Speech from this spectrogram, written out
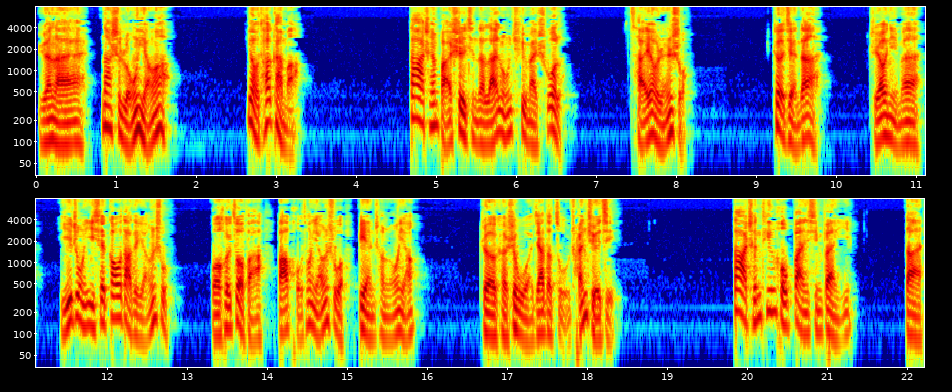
原来那是龙阳啊！要它干嘛？”大臣把事情的来龙去脉说了。采药人说：“这简单，只要你们移种一些高大的杨树，我会做法把普通杨树变成龙杨。这可是我家的祖传绝技。”大臣听后半信半疑，但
